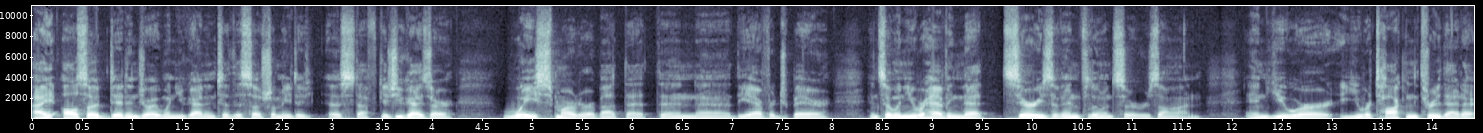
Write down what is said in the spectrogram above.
I I also did enjoy when you got into the social media uh, stuff because you guys are way smarter about that than uh, the average bear. And so when you were having that series of influencers on, and you were you were talking through that, uh,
